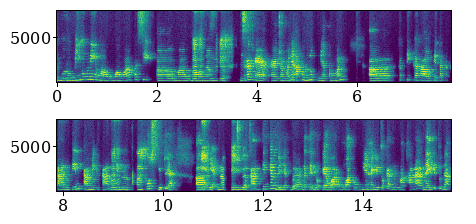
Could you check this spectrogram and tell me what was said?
keburu bingung nih mau mau apa sih? Uh, mau mau ngambil. Misalkan kayak kayak contohnya aku dulu punya temen uh, ketika kalau kita ke kantin kami ke kantin kampus gitu ya uh, yeah. ya namanya juga kantin kan banyak banget ya dok ya warung-warungnya gitu kan makanannya gitu. Nah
